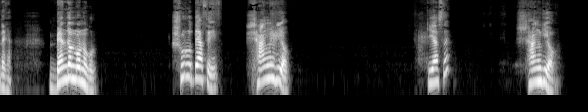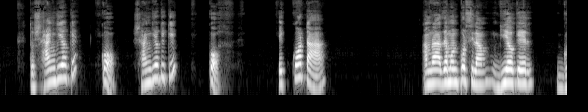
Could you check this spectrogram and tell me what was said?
দেখেন, ব্যঞ্জন বর্ণগুলো। শুরুতে আছে সাংগীয় কি আছে? সাংগীয় তো সাংগীয়কে ক। সাংগীয়কে কি? ক। এই কটা আমরা যেমন পড়ছিলাম, গিয়কের ঘ।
